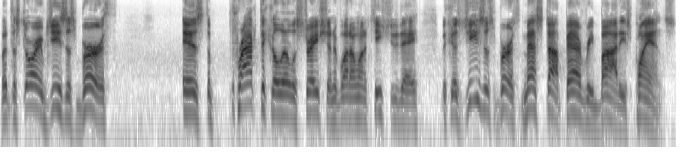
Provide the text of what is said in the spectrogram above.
but the story of Jesus' birth is the practical illustration of what I want to teach you today because Jesus' birth messed up everybody's plans.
